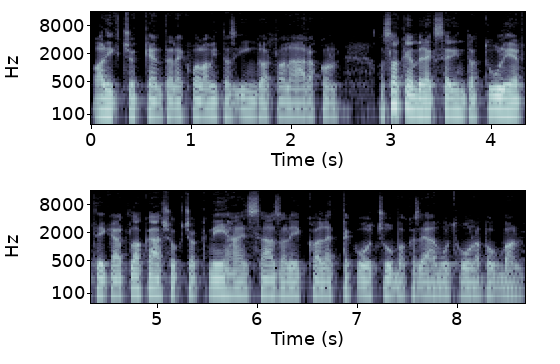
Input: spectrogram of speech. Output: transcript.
alig csökkentenek valamit az ingatlan árakon. A szakemberek szerint a túlértékelt lakások csak néhány százalékkal lettek olcsóbbak az elmúlt hónapokban.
